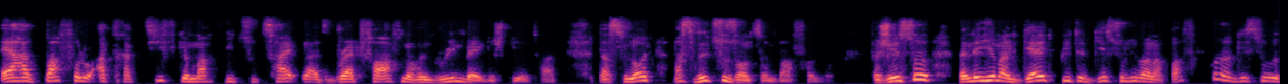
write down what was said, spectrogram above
Er hat Buffalo attraktiv gemacht, wie zu Zeiten, als Brad Favre noch in Green Bay gespielt hat. Das Leute, was willst du sonst in Buffalo? Verstehst du? Wenn dir jemand Geld bietet, gehst du lieber nach Buffalo oder gehst du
